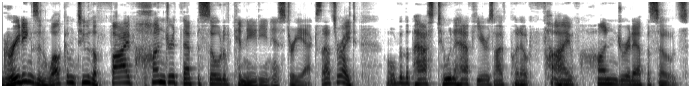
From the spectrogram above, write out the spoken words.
Greetings and welcome to the 500th episode of Canadian History X. That's right, over the past two and a half years, I've put out 500 episodes.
